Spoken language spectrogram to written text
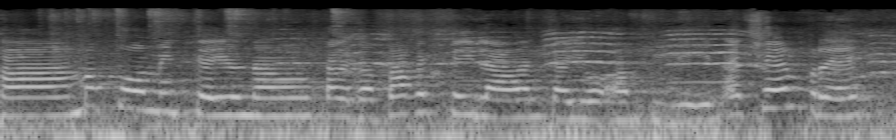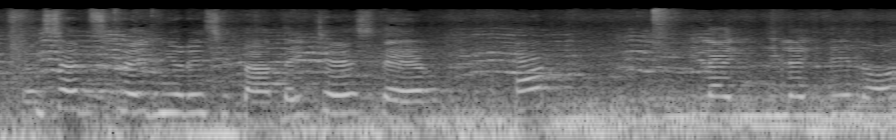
ah, mag-comment kayo ng talaga bakit kailangan kayo ang piliin. At siyempre, i-subscribe nyo rin si Tatay Chester. At i-like, i-like din, no?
